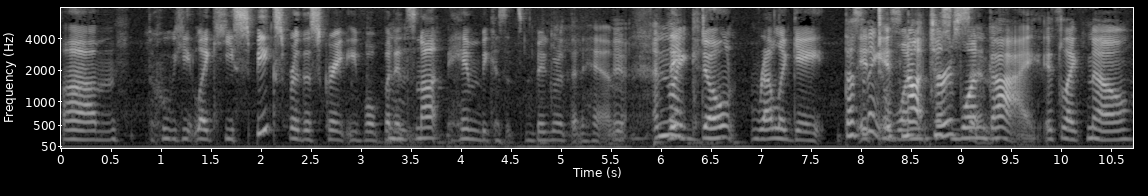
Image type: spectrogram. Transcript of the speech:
Um who he like he speaks for this great evil, but it's not him because it's bigger than him. Mm-hmm. Yeah. And they like don't relegate that's the thing. It's not just one guy. It's like no.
